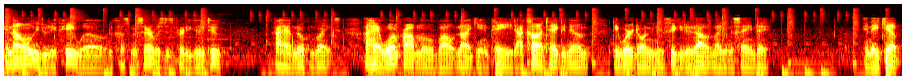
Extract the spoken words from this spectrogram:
And not only do they pay well, the customer service is pretty good too. I have no complaints. I had one problem about not getting paid. I contacted them. They worked on it and figured it out like in the same day. And they kept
